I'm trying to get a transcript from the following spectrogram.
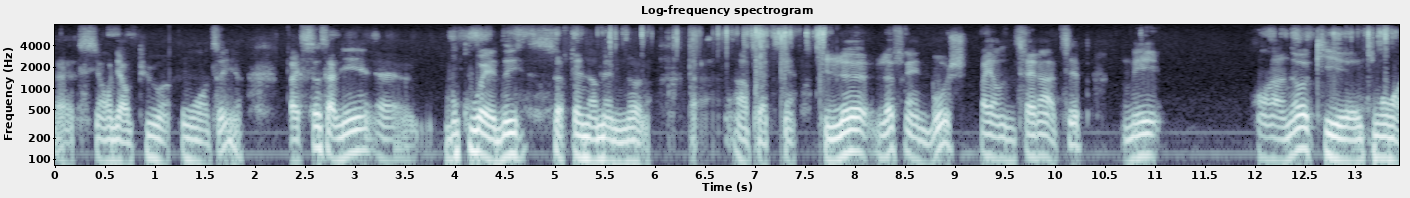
Euh, si on regarde plus où on tire. Fait que ça, ça vient euh, beaucoup aider ce phénomène-là euh, en pratiquant. Puis le, le frein de bouche, ben, on a différents types, mais on en a qui, qui vont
